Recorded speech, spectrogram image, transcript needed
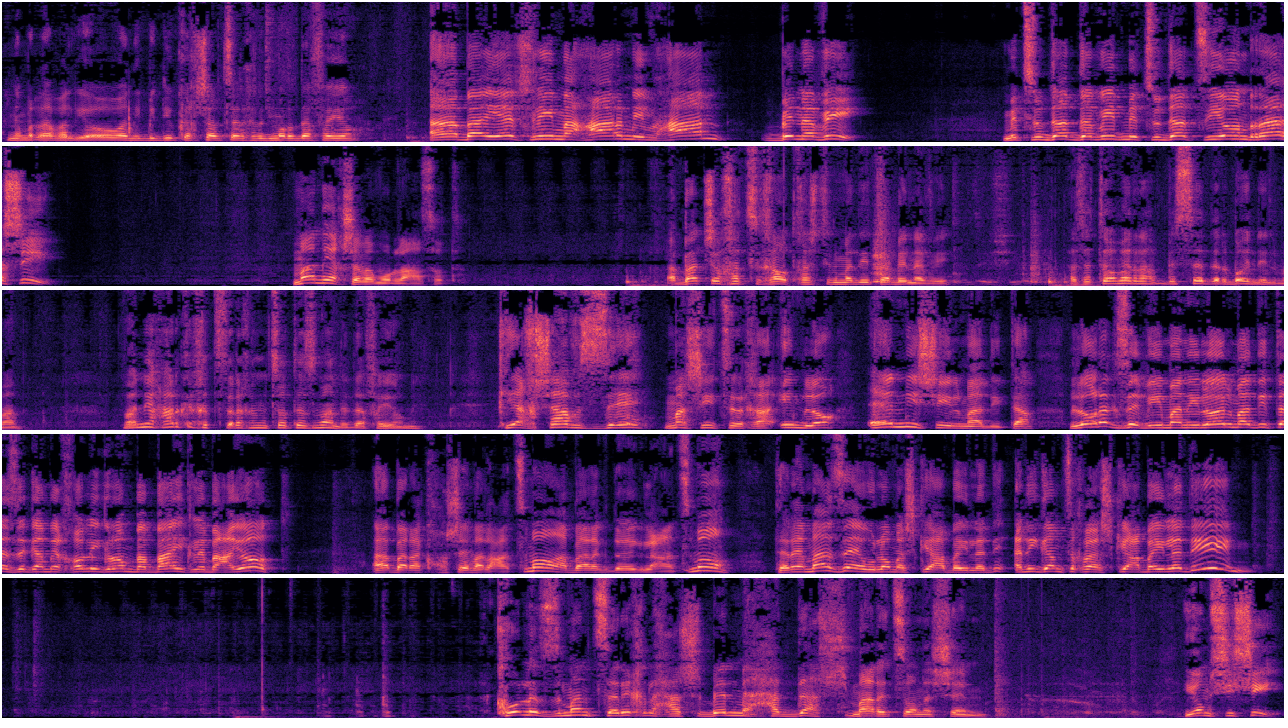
אני אומר לה, אבל יואו, אני בדיוק עכשיו צריך לגמור דף היום. אבא, יש לי מחר מבחן בנביא. מצודת דוד, מצודת ציון, רש"י. מה אני עכשיו אמור לעשות? הבת שלך צריכה אותך שתלמד איתה בנביא. אז אתה אומר לה, בסדר, בואי נלמד. ואני אחר כך אצטרך למצוא את הזמן לדף היומי. כי עכשיו זה מה שהיא צריכה, אם לא, אין מי שילמד איתה. לא רק זה, ואם אני לא אלמד איתה, זה גם יכול לגרום בבית לבעיות. אבא רק חושב על עצמו, אבא רק דואג לעצמו. תראה מה זה, הוא לא משקיע בילדים, אני גם צריך להשקיע בילדים. כל הזמן צריך לחשבן מחדש מה רצון השם. יום שישי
